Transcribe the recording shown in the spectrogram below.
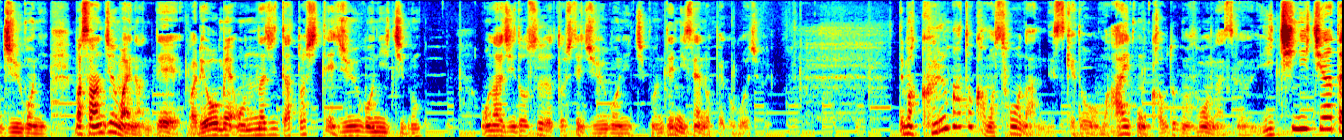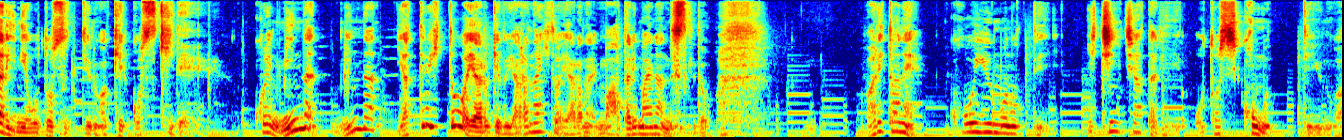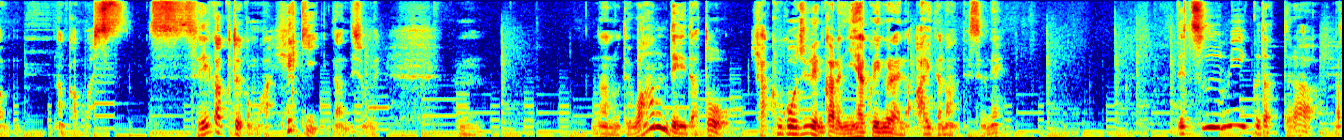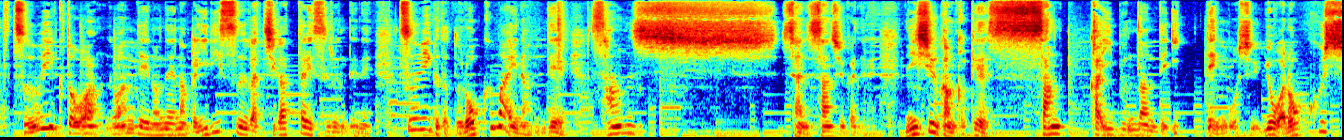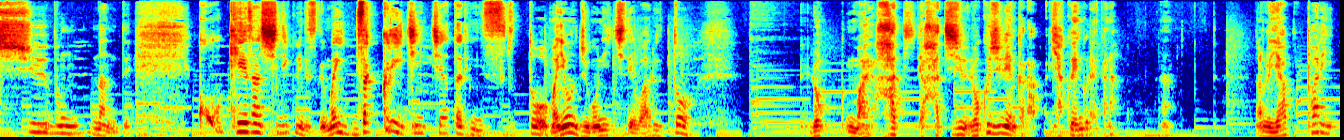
15日まあ30枚なんで、まあ、両目同じだとして15日分。同じ度数だとして15日分で2650円。でまあ車とかもそうなんですけど、まあ、iPhone 買う時もそうなんですけど1日あたりに落とすっていうのが結構好きでこれみんなみんなやってる人はやるけどやらない人はやらない。まあ当たり前なんですけど割とねこういうものって1日あたりに落とし込むっていうのがなんかまあ性格というかまあ癖なんでしょうね。うん、なのでワンデーだと150円から200円ぐらいの間なんですよね。で2ウィークだったらまた2ウィークとワンデーのねなんか入り数が違ったりするんでね2ウィークだと6枚なんで 3, 3, 週間じゃない2週間かけ3回分なんで1.5週要は6週分なんでここ計算しにくいんですけど、まあ、ざっくり1日あたりにすると、まあ、45日で割るとまあ、60円から100円ぐらいかな。うん、なのやっぱり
